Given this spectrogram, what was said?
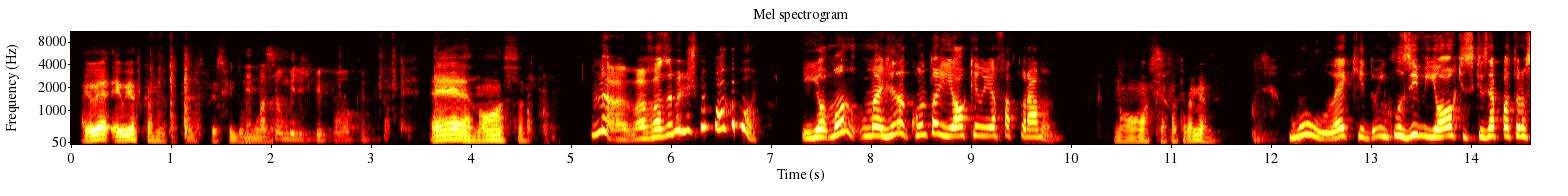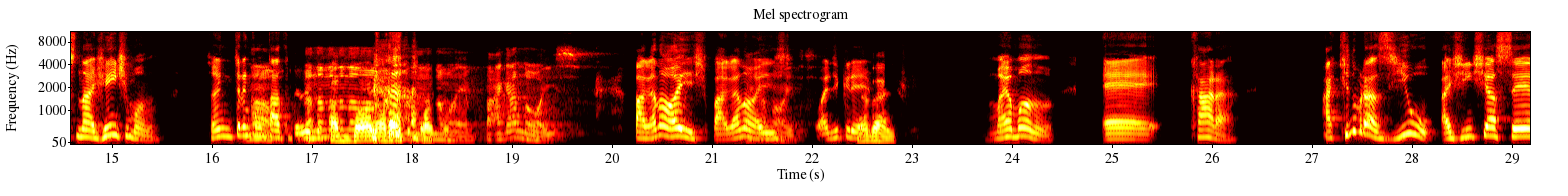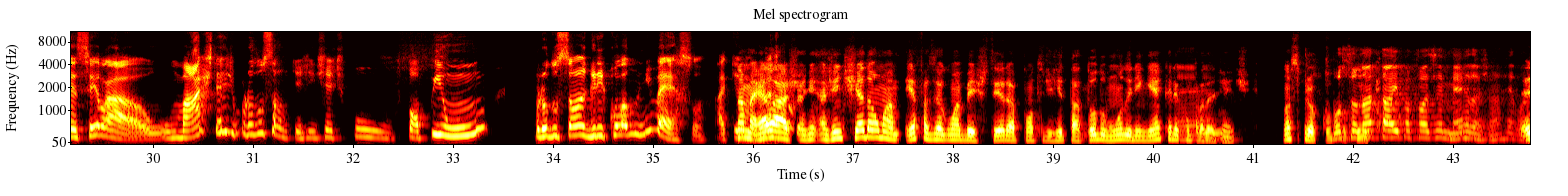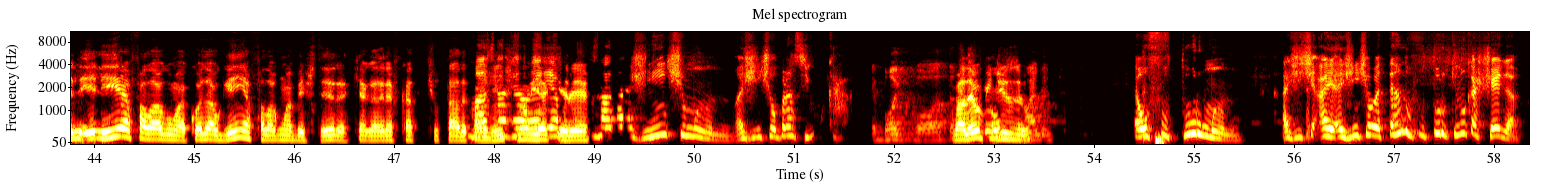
Aí eu ia, eu ia ficar muito puto com esse fim do Nem mundo. ser um milho de pipoca. É, nossa. Não, vai fazer milho de pipoca, pô. E, eu- mano, imagina quanto a Yoki não ia faturar, mano. Nossa, é fatura mesmo. Moleque do. Inclusive, Yoki, se quiser patrocinar a gente, mano, só entrar em Não, contato, Não, beleza? não, não, não, não, não, não, pipoca. não, não, é paga nós. Paga nós, paga Paga nós. nós. Pode crer. Verdade. Mas, mano, é. Cara, aqui no Brasil, a gente ia ser, sei lá, o master de produção, que a gente é, tipo, top 1 produção agrícola no universo. Aqui Não, no mas universo. relaxa, a gente, a gente ia dar uma. ia fazer alguma besteira a ponto de irritar todo mundo e ninguém ia querer É. comprar da gente. Não se preocupe. Bolsonaro tá aí pra fazer merda já, relaxa. Ele, ele ia falar alguma coisa, alguém ia falar alguma besteira que a galera ia ficar tiltada com Mas a a gente e não ia ia querer. precisar da gente, mano. A gente é o Brasil, cara. É boicota. Valeu, Vin Diesel. É o futuro, mano. A gente, a, a gente é o eterno futuro que nunca chega. Tá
